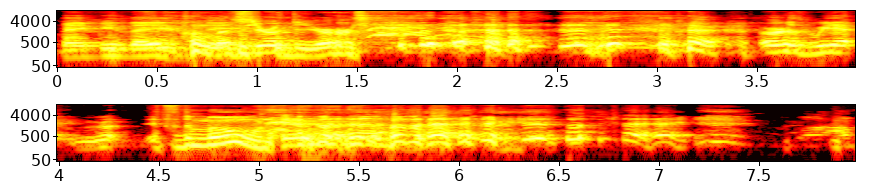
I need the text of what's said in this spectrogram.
maybe they. Unless they- you're the Earth. Earth, we it's the moon. what the heck? What the heck? Well, I'm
